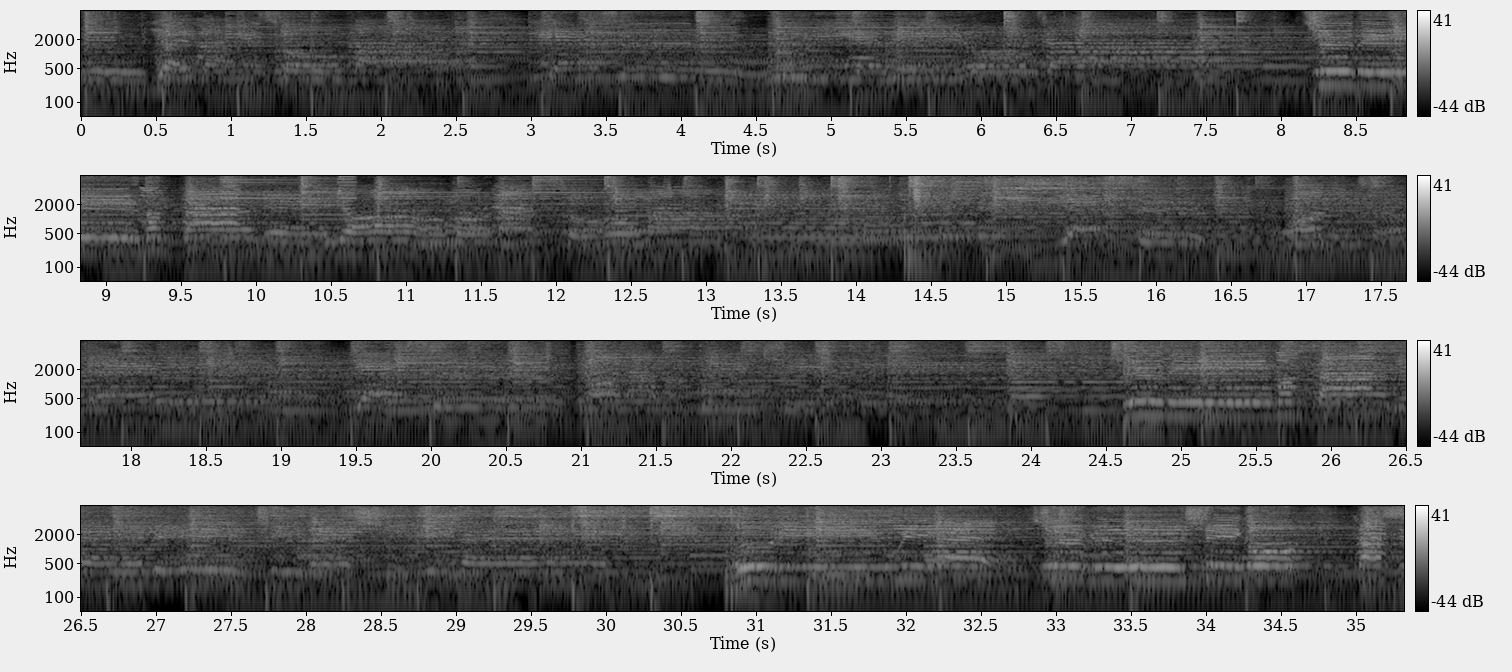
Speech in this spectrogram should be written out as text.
그는 온 땅에 영원한 소망. 예수 어둠 에 예수 변함없는 주님 주님 땅에 빛이 되시네. 우리 위해 죽으시고 다시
